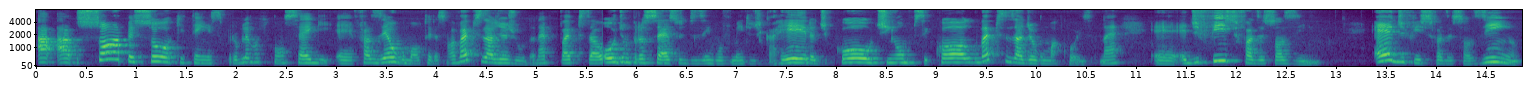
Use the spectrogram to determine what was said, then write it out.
A, a, só a pessoa que tem esse problema que consegue é, fazer alguma alteração. Ela vai precisar de ajuda, né? Vai precisar ou de um processo de desenvolvimento de carreira, de coaching, ou um psicólogo, vai precisar de alguma coisa, né? É, é difícil fazer sozinho. É difícil fazer sozinho,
